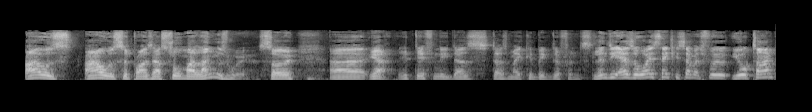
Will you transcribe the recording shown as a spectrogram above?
I was I was surprised how sore my lungs were. So uh, yeah, it definitely does does make a big difference. Lindsay, as always, thank you so much for your time.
